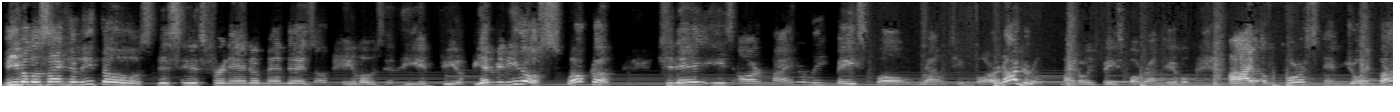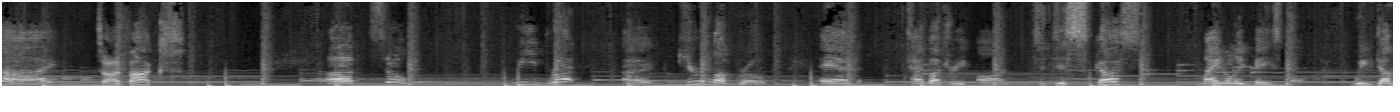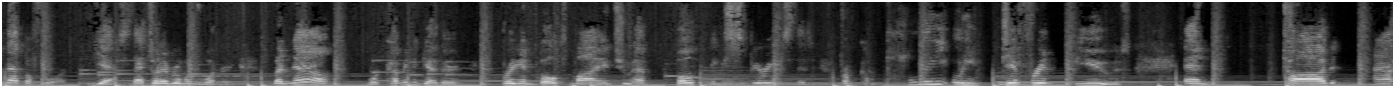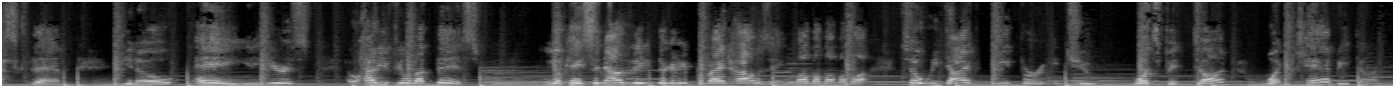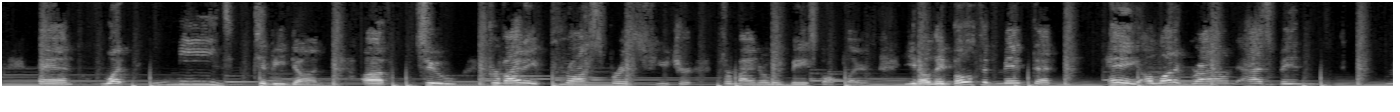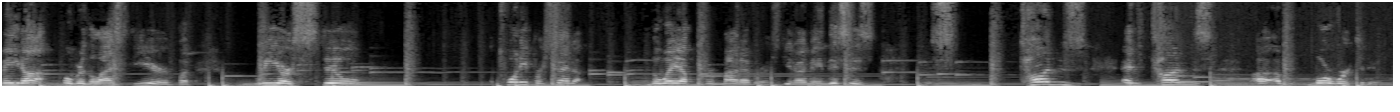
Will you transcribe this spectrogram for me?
Viva Los Angelitos! This is Fernando Mendez of Halos in the Infield. Bienvenidos! Welcome. Today is our minor league baseball roundtable, our inaugural minor league baseball roundtable. I, of course, am joined by Todd Fox. Uh, so we brought uh, Kieran Lovegrove and Ty Buttrey on to discuss minor league baseball. We've done that before. Yes, that's what everyone's wondering. But now we're coming together, bringing both minds who have both experienced this from completely different views. And Todd asked them, you know, hey, here's how do you feel about this? Okay, so now they, they're going to provide housing, blah, blah, blah, blah, blah. So we dive deeper into what's been done, what can be done, and what needs to be done uh, to provide a prosperous future for minor league baseball players. You know, they both admit that, hey, a lot of ground has been made up over the last year, but we are still 20% the way up from Mount Everest. You know what I mean? This is tons and tons uh, of more work to do.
